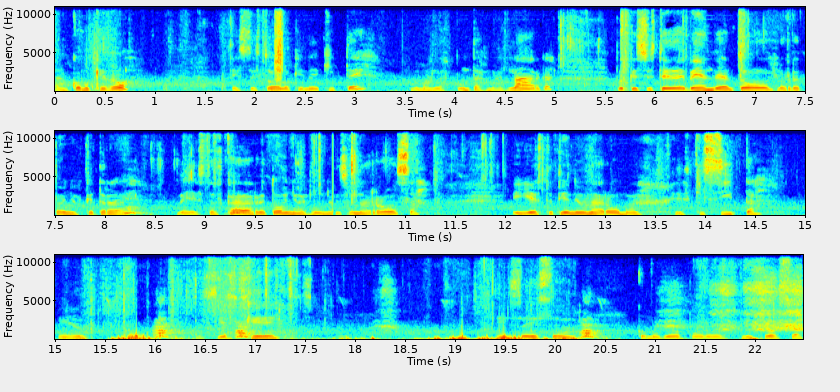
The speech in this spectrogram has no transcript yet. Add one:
Vean cómo quedó esto es todo lo que le quité nomás las puntas más largas porque si ustedes ven vean todos los retoños que trae estas cada retoño es una, es una rosa y este tiene un aroma exquisita vean. Así es que ese es como yo puedo mis rosas.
